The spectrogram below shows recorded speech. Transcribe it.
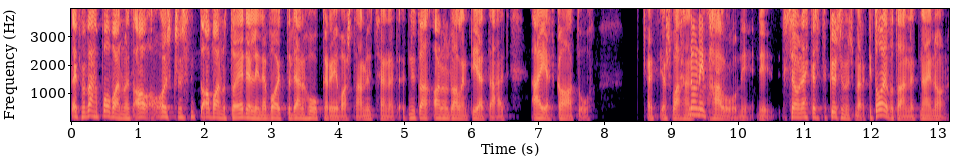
eikö mä vähän povannut, että olisiko se nyt avannut tuo edellinen voitto Dan Hookeriin vastaan nyt sen, että, että nyt Arnold Allen tietää, että äijät kaatuu että jos vähän Noniin. haluaa, niin, niin se on ehkä sitten kysymysmerkki. Toivotaan, että näin on.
